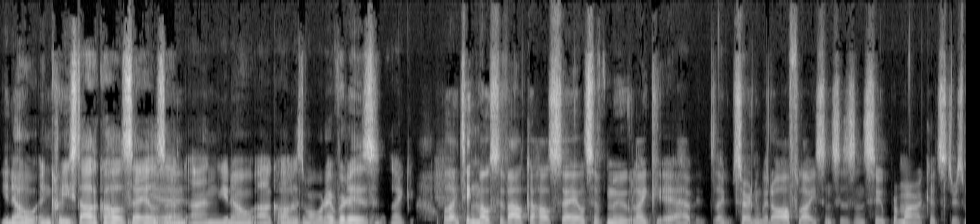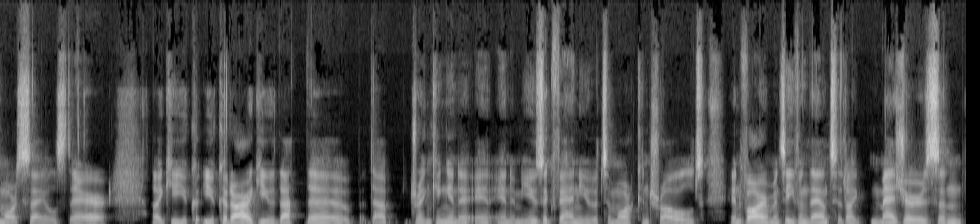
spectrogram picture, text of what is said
you know, increased alcohol sales and and you know, alcoholism or whatever it is." Like, Well, I think most of alcohol sales have moved, like, uh, have, like certainly with off licenses and supermarkets. There's more sales there. Like you, could you could argue that the that drinking in a in, in a music venue, it's a more controlled environment, even down to like measures and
